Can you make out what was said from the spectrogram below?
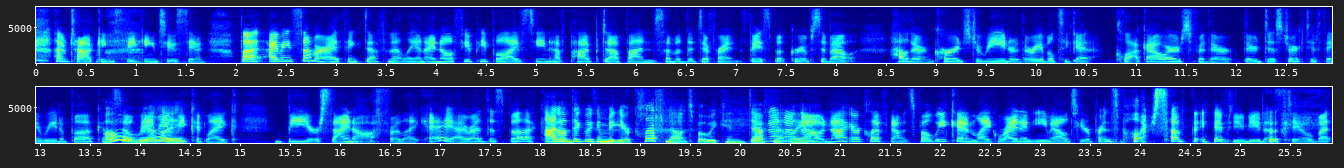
I'm talking, speaking too soon. But I mean, summer, I think definitely. And I know a few people I've seen have popped up on some of the different Facebook groups about how they're encouraged to read or they're able to get clock hours for their their district if they read a book. And Oh, so maybe really? we could like be your sign off for like, hey, I read this book. I don't think we can be your cliff notes, but we can definitely. no, no, no, not your cliff notes, but we can like write an email to your principal or something if you need us to. But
